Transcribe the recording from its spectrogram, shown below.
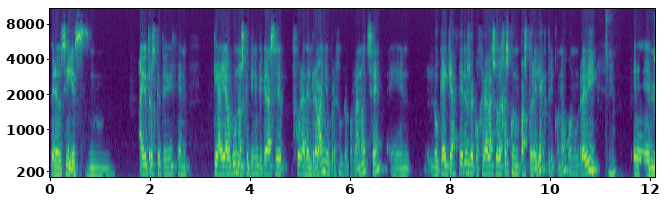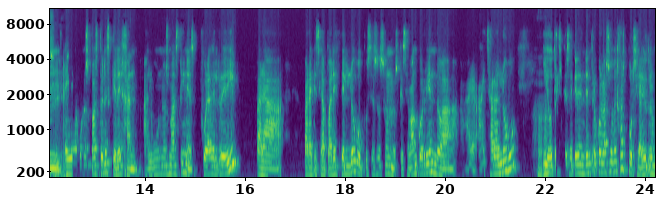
pero sí, es, mm, hay otros que te dicen que hay algunos que tienen que quedarse fuera del rebaño, por ejemplo, por la noche. lo que hay que hacer es recoger a las ovejas con un pastor eléctrico, ¿no? Con un redil. Sí. Sí. Hay algunos pastores que dejan algunos mastines fuera del redil para, para que si aparece el lobo, pues esos son los que se van corriendo a, a- a echar al lobo Ajá. y otros que se queden dentro con las ovejas por si hay otros,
